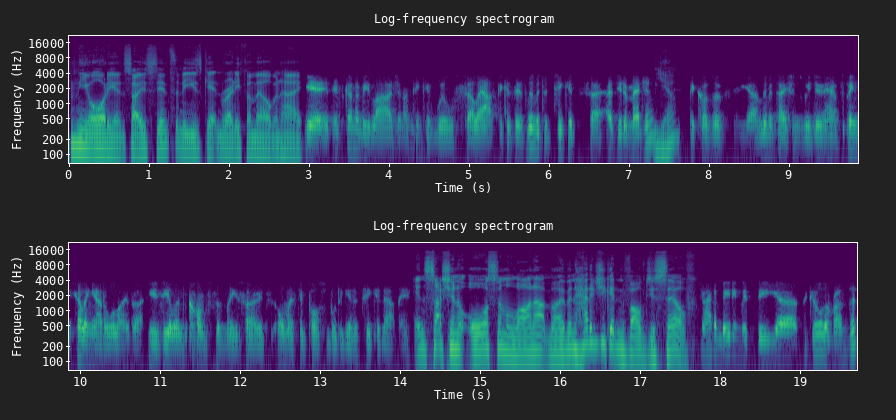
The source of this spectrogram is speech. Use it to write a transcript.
in the audience. So Synthony is getting ready for Melbourne, hey? Yeah, it's going to be large, and I think it will sell out because there's limited tickets, uh, as you'd imagine. Yeah. Because of the uh, limitations we do have, it's been selling out all over New Zealand constantly, so it's almost impossible to get a ticket out there. And such an awesome lineup, Mobin. How did you get involved yourself? I had a meeting with the uh, the girl that runs it,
